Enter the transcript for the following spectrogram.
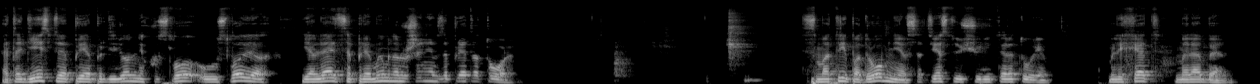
это действие при определенных условиях является прямым нарушением запрета Торы. Смотри подробнее в соответствующей литературе. Млихет Мелабен.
